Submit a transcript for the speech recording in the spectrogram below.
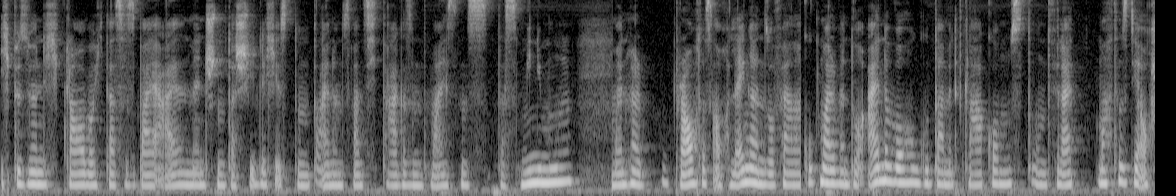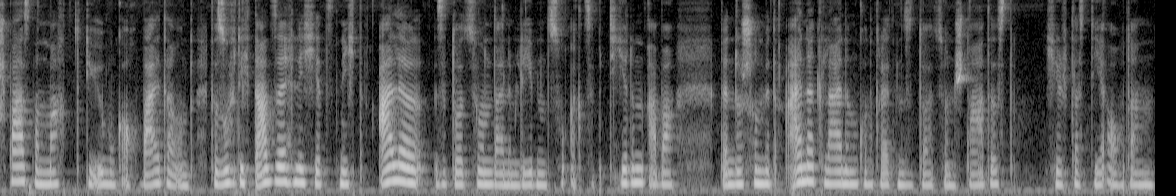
Ich persönlich glaube, dass es bei allen Menschen unterschiedlich ist und 21 Tage sind meistens das Minimum. Manchmal braucht es auch länger. Insofern guck mal, wenn du eine Woche gut damit klarkommst und vielleicht macht es dir auch Spaß, dann macht die Übung auch weiter und versuch dich tatsächlich jetzt nicht alle Situationen in deinem Leben zu akzeptieren, aber wenn du schon mit einer kleinen konkreten Situation startest, hilft das dir auch dann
